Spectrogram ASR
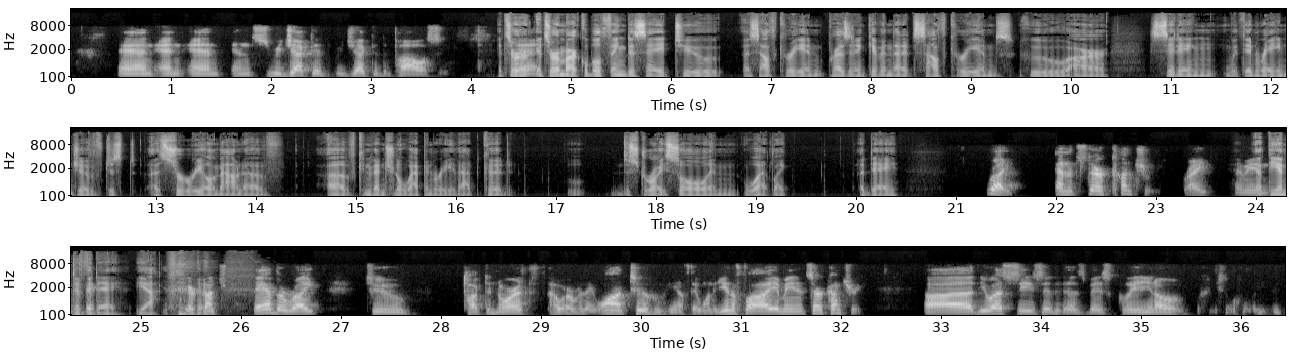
And and and and rejected rejected the policy. It's a and, it's a remarkable thing to say to a South Korean president, given that it's South Koreans who are sitting within range of just a surreal amount of of conventional weaponry that could destroy Seoul in what like a day. Right, and it's their country, right? I mean, at the end of they, the day, yeah, it's their country. they have the right to talk to North however they want to. You know, if they want to unify, I mean, it's their country. Uh, the U.S. sees it as basically, you know,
